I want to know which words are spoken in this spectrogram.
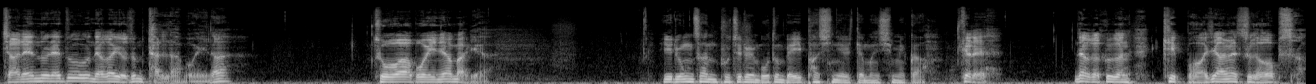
자네 눈에도 내가 요즘 달라 보이나? 좋아 보이냐 말이야. 일용산 부지를 모두 매입하신 일 때문이십니까? 그래. 내가 그건 기뻐하지 않을 수가 없어.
